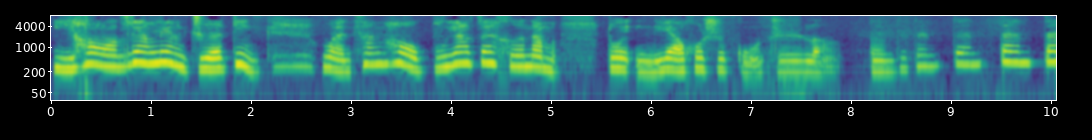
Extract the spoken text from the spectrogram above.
以后亮亮决定，晚餐后不要再喝那么多饮料或是果汁了。噔噔噔噔噔噔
